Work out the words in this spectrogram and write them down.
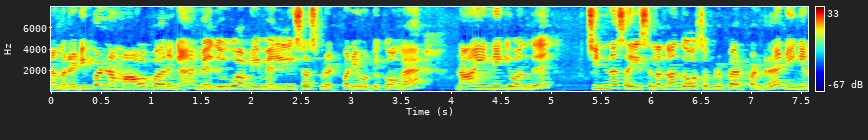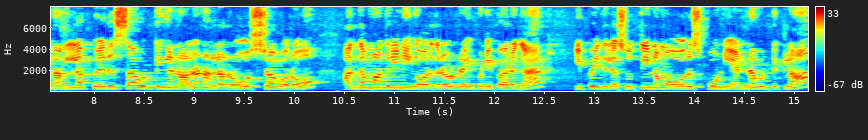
நம்ம ரெடி பண்ண மாவை பாருங்கள் மெதுவாக அப்படியே மெல்லிஸாக ஸ்ப்ரெட் பண்ணி விட்டுக்கோங்க. நான் இன்றைக்கி வந்து சின்ன சைஸில் தான் தோசை ப்ரிப்பேர் பண்ணுறேன் நீங்கள் நல்லா பெருசாக விட்டிங்கனாலும் நல்லா ரோஸ்ட்டாக வரும். அந்த மாதிரி நீங்கள் ஒரு தடவை ட்ரை பண்ணி பாருங்கள் இப்போ இதில் சுற்றி நம்ம ஒரு ஸ்பூன் எண்ணெய் விட்டுக்கலாம்.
